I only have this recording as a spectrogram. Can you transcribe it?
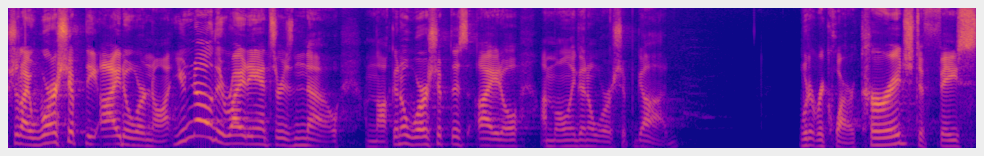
should I worship the idol or not? You know the right answer is no. I'm not going to worship this idol. I'm only going to worship God. Would it require courage to face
